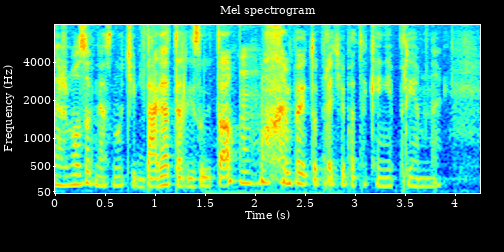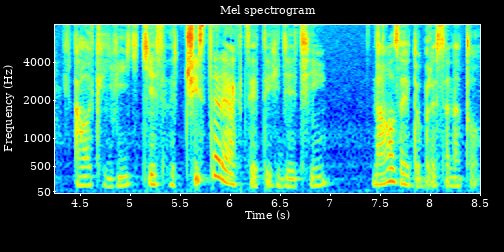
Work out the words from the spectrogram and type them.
náš mozog nás nutí bagatelizuj to, mm-hmm. lebo je to pre teba také nepríjemné. Ale keď vidíte čisté reakcie tých detí, naozaj dobre sa na to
